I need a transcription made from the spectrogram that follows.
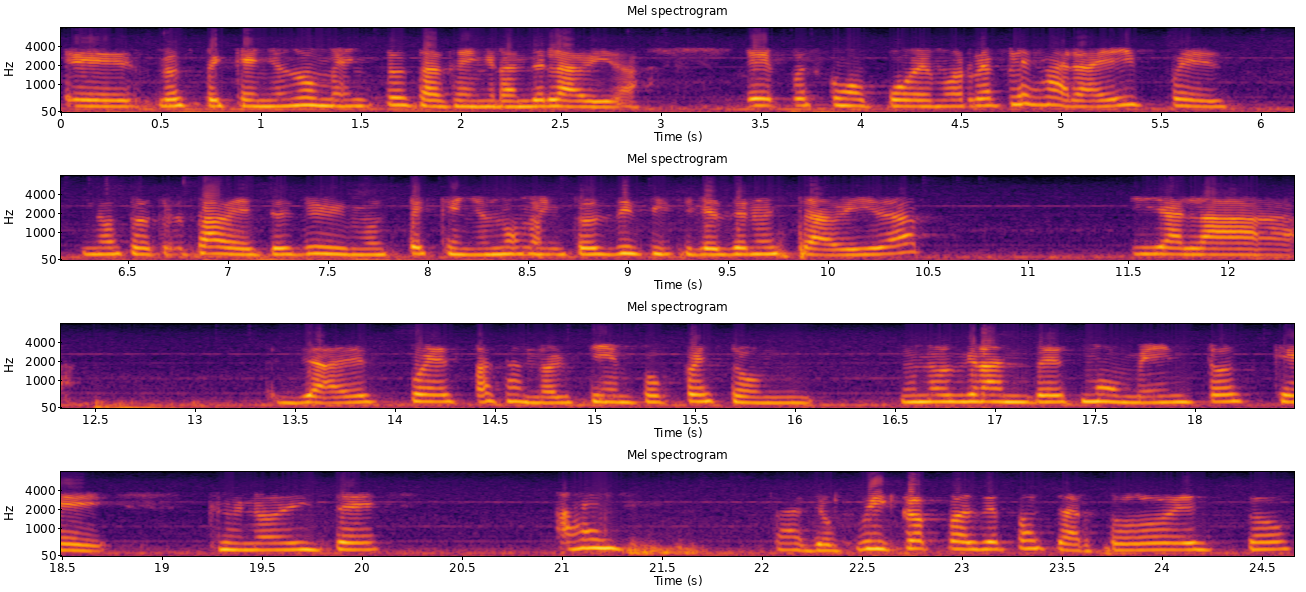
es los pequeños momentos hacen grande la vida. Eh, pues como podemos reflejar ahí, pues nosotros a veces vivimos pequeños momentos difíciles de nuestra vida y a la ya después pasando el tiempo pues son unos grandes momentos que que uno dice, ay, yo fui capaz de pasar todo esto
